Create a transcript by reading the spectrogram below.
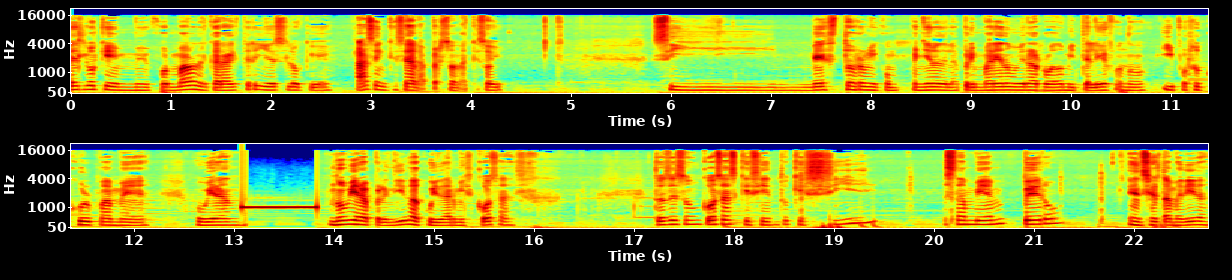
es lo que me formaron el carácter y es lo que hacen que sea la persona que soy. Si Néstor, mi compañero de la primaria, no me hubiera robado mi teléfono y por su culpa me hubieran... no hubiera aprendido a cuidar mis cosas. Entonces son cosas que siento que sí están bien, pero en cierta medida.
